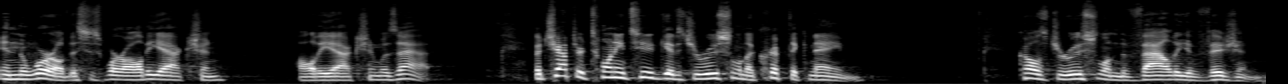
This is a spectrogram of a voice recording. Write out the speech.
in the world. This is where all the action, all the action was at. But chapter 22 gives Jerusalem a cryptic name. It calls Jerusalem the Valley of Vision.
